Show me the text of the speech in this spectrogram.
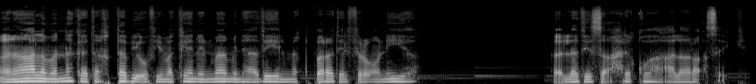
أنا أعلم أنك تختبئ في مكان ما من هذه المقبرة الفرعونية التي سأحرقها على رأسك.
